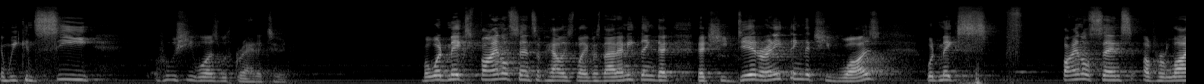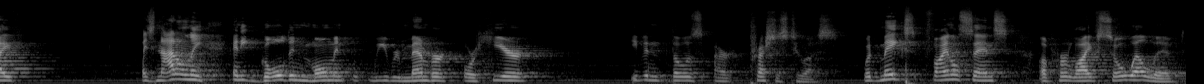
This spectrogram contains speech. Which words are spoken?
and we can see who she was with gratitude. But what makes final sense of Hallie's life is not anything that, that she did or anything that she was. What makes final sense of her life is not only any golden moment we remember or hear, even those are precious to us. What makes final sense of her life so well lived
